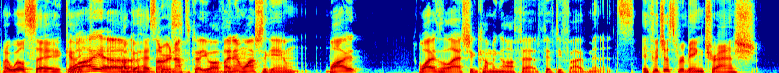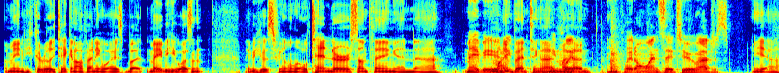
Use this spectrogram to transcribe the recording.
I will say, God, Why? Uh, oh, go ahead. Sorry, please. not to cut you off. I didn't watch the game. Why? Why is Lashley coming off at 55 minutes? If it's just for being trash, I mean, he could really taken off anyways. But maybe he wasn't. Maybe he was feeling a little tender or something. And uh, Maybe. Am I he- inventing that he in my head? He played on Wednesday too. I just yeah,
